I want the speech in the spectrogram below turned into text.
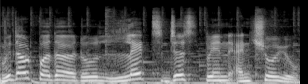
Without further ado, let's just spin and show you.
